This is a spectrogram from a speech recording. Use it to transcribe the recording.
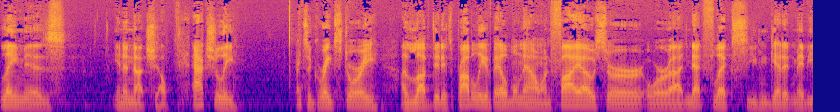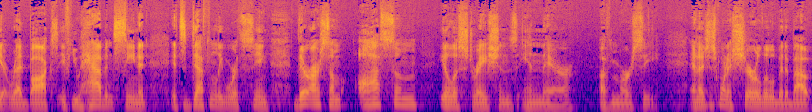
Les Mis in a nutshell. Actually, it's a great story. I loved it. It's probably available now on Fios or, or uh, Netflix. You can get it maybe at Redbox. If you haven't seen it, it's definitely worth seeing. There are some awesome illustrations in there of mercy and I just want to share a little bit about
